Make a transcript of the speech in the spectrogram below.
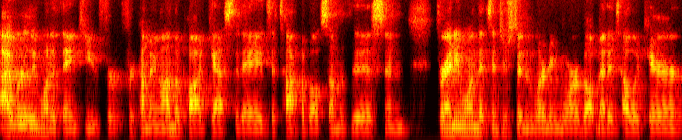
I really want to thank you for, for coming on the podcast today to talk about some of this. And for anyone that's interested in learning more about MediTeleCare,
